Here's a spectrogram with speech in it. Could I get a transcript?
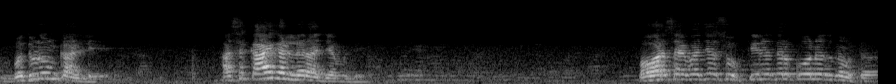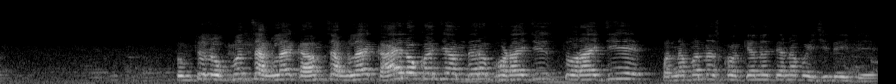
बदलून काढले. असं काय घडलं राज्यामध्ये? पवार साहेबांच्या सोबतीनं तर कोणच नव्हतं. तुमचं लोकमत चांगलं आहे काम चांगलं आहे काय लोकांची आमदार फोडायची चोरायची पन्नास पन्नास खोक्यानं त्यांना पैसे द्यायचे?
